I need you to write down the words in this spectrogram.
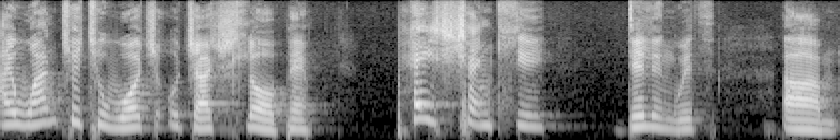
I want you to watch Judge Hlophe patiently dealing with um,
